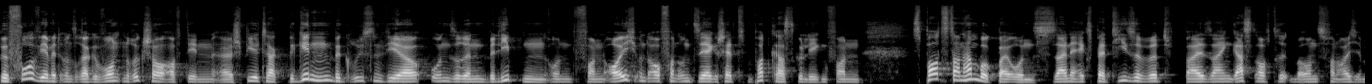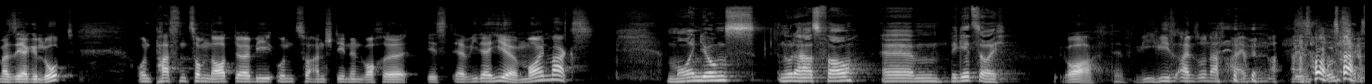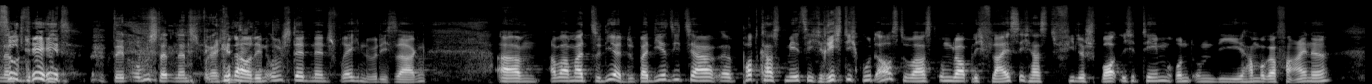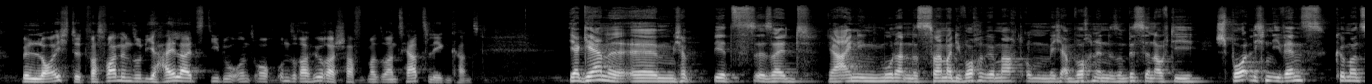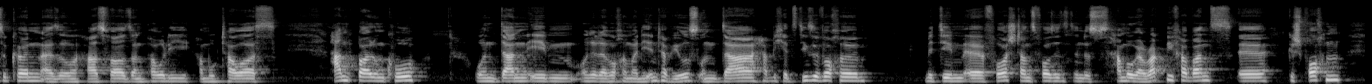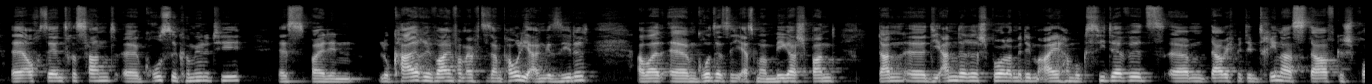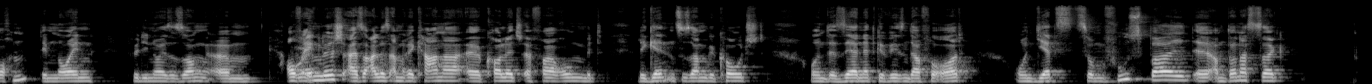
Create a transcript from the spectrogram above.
Bevor wir mit unserer gewohnten Rückschau auf den äh, Spieltag beginnen, begrüßen wir unseren beliebten und von euch und auch von uns sehr geschätzten Podcast-Kollegen von Sportstown Hamburg bei uns. Seine Expertise wird bei seinen Gastauftritten bei uns von euch immer sehr gelobt. Und passend zum Nordderby und zur anstehenden Woche ist er wieder hier. Moin Max. Moin Jungs, nur der HSV. Ähm, wie geht's euch? Ja, wie, wie es einem so nach einem Sonntag so geht. Den Umständen entsprechend. Genau, den Umständen entsprechend, würde ich sagen. Ähm, aber mal zu dir. Du, bei dir sieht's ja äh, podcastmäßig richtig gut aus. Du warst unglaublich fleißig, hast viele sportliche Themen rund um die Hamburger Vereine beleuchtet. Was waren denn so die Highlights, die du uns auch unserer Hörerschaft mal so ans Herz legen kannst? Ja, gerne. Ähm, ich habe jetzt äh, seit ja, einigen Monaten das zweimal die Woche gemacht, um mich am Wochenende so ein bisschen auf die sportlichen Events kümmern zu können. Also HSV, St. Pauli, Hamburg Towers, Handball und Co. Und dann eben unter der Woche immer die Interviews. Und da habe ich jetzt diese Woche mit dem äh, Vorstandsvorsitzenden des Hamburger Rugbyverbands äh, gesprochen. Äh, auch sehr interessant. Äh, große Community. Ist bei den Lokalrivalen vom FC St. Pauli angesiedelt. Aber ähm, grundsätzlich erstmal mega spannend. Dann äh, die andere Sportler mit dem Ei, Hamburg Sea Devils. Ähm, da habe ich mit dem Trainerstaff gesprochen, dem neuen für die neue Saison, ähm, auf cool. Englisch. Also alles Amerikaner, äh, College-Erfahrung mit Legenden zusammen gecoacht und äh, sehr nett gewesen da vor Ort. Und jetzt zum Fußball. Äh, am Donnerstag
